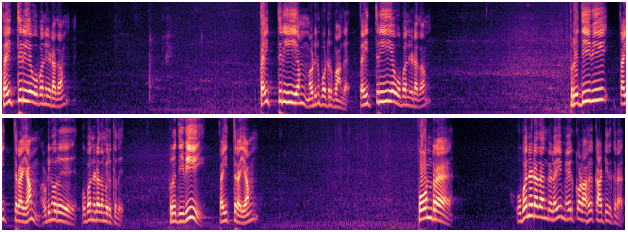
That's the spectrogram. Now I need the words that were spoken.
தைத்திரிய உபநிடதம் தைத்திரியம் அப்படின்னு போட்டிருப்பாங்க. தைத்திரிய உபநிடதம் பிருதிவி தைத்திரயம் அப்படின்னு ஒரு உபநிடதம் இருக்குது. பிருதிவி தைத்திரயம் போன்ற உபநிடதங்களை மேற்கோளாக காட்டியிருக்கிறார்.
